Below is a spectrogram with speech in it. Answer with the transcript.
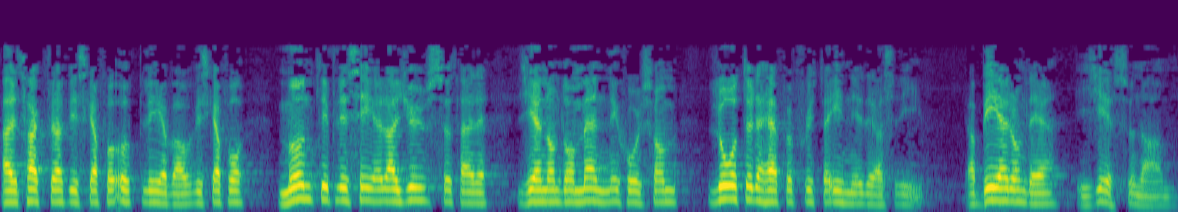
Herre tack för att vi ska få uppleva och vi ska få multiplicera ljuset herre genom de människor som låter det här få flytta in i deras liv. Jag ber om det i Jesu namn.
